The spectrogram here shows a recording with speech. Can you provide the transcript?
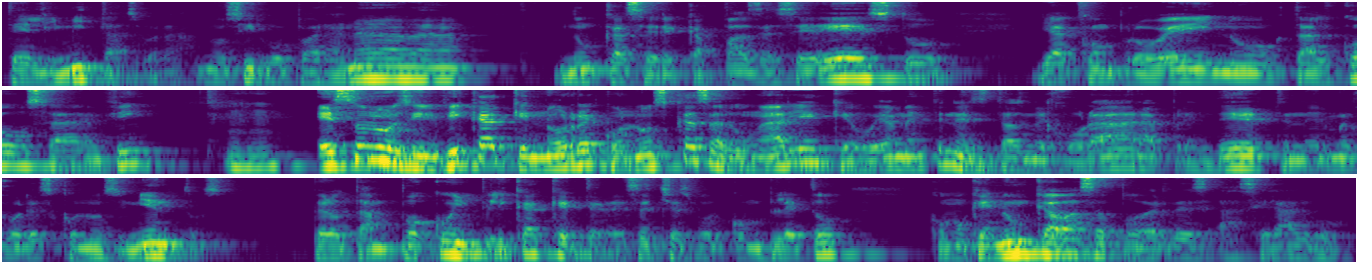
te limitas, ¿verdad? No sirvo para nada, nunca seré capaz de hacer esto, ya comprobé y no tal cosa, en fin. Eso no significa que no reconozcas algún área en que obviamente necesitas mejorar, aprender, tener mejores conocimientos, pero tampoco implica que te deseches por completo como que nunca vas a poder hacer algo,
